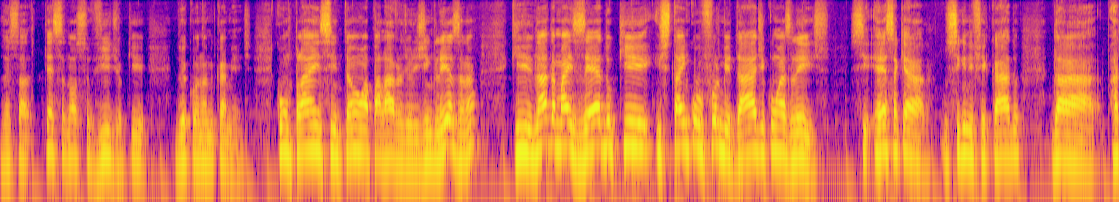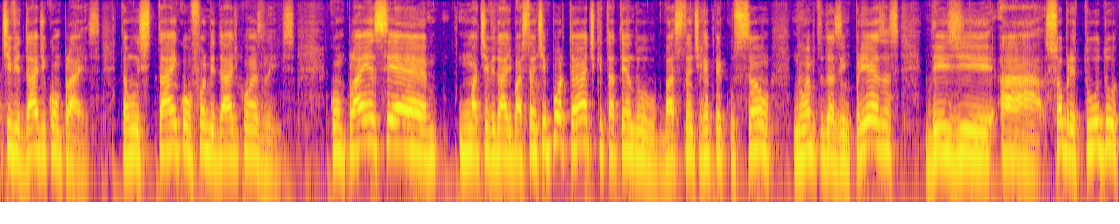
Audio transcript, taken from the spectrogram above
dessa, desse nosso vídeo aqui do Economicamente. Compliance, então, é uma palavra de origem inglesa, né? que nada mais é do que estar em conformidade com as leis. Se, essa que é o significado da atividade compliance. Então, está em conformidade com as leis. Compliance é uma atividade bastante importante, que está tendo bastante repercussão no âmbito das empresas, desde, a, sobretudo,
